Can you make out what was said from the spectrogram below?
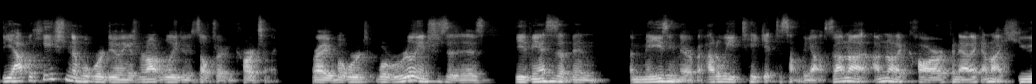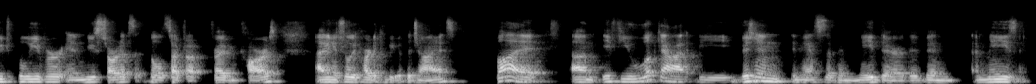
the application of what we're doing is we're not really doing self-driving car tech, right? What we're, what we're really interested in is the advances have been amazing there, but how do we take it to something else? I'm not, I'm not a car fanatic. I'm not a huge believer in new startups that build self-driving cars. I think it's really hard to compete with the giants. But um, if you look at the vision advances that have been made there, they've been amazing.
